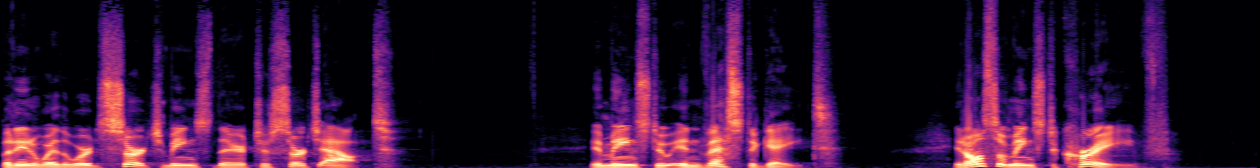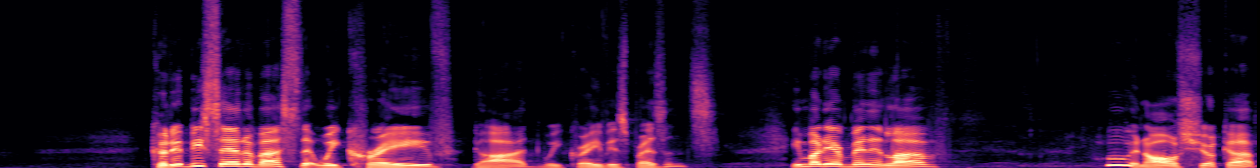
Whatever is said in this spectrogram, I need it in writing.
But anyway, the word search means there to search out, it means to investigate, it also means to crave. Could it be said of us that we crave God? We crave His presence? Anybody ever been in love? Whew, and all shook up.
